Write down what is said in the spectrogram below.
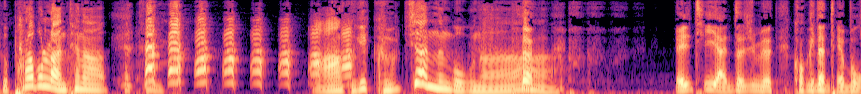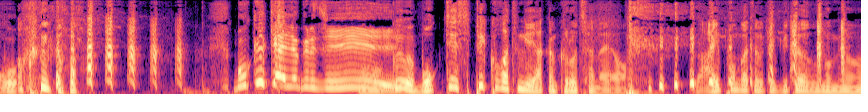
그 파라볼라 안테나 같은. 아, 그게 긁지 않는 거구나. LTE 안 터지면 거기다 대보고 아, 그러니까. 못 긁게 하려 그러지. 어, 그 목재 스피커 같은 게 약간 그렇잖아요. 그 아이폰 같은 거 이렇게 밑에다 놓으면.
